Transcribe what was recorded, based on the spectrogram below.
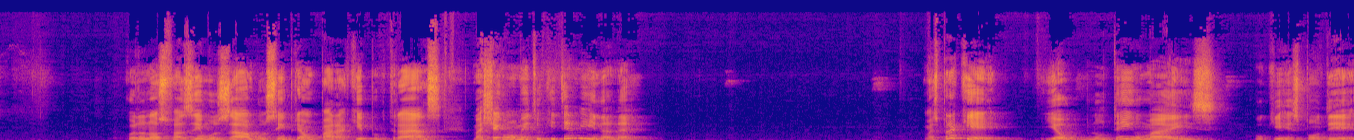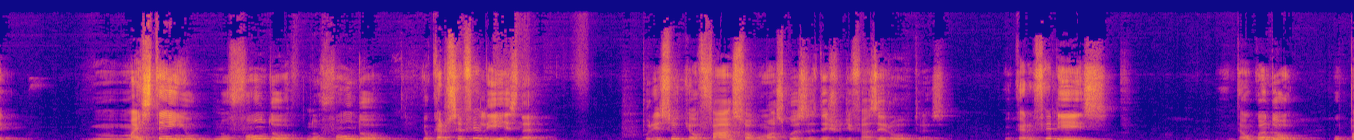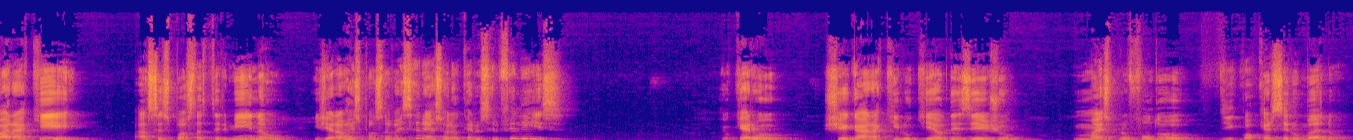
Quando nós fazemos algo, sempre há um para quê por trás, mas chega um momento que termina, né? Mas para quê? E eu não tenho mais o que responder. Mas tenho, no fundo, no fundo, eu quero ser feliz, né? Por isso que eu faço algumas coisas e deixo de fazer outras. Eu quero feliz. Então, quando o para quê as respostas terminam, em geral a resposta vai ser essa: olha, eu quero ser feliz. Eu quero chegar àquilo que é o desejo mais profundo de qualquer ser humano.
